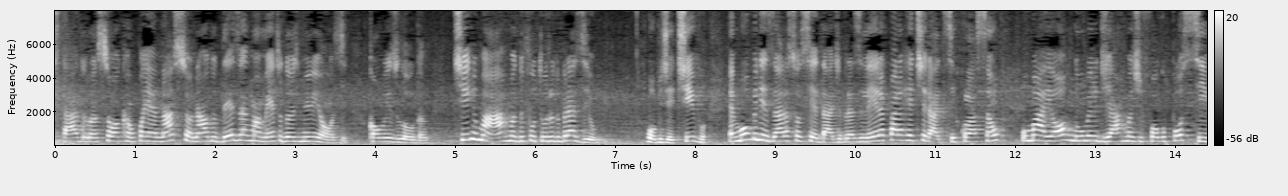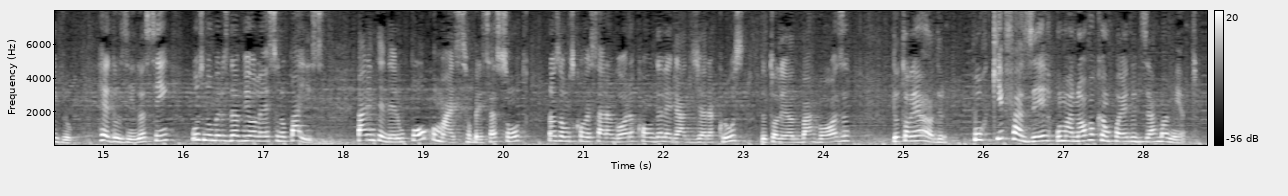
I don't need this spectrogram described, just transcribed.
do estado lançou a campanha nacional do desarmamento 2011, com o slogan Tire uma arma do futuro do Brasil. O objetivo é mobilizar a sociedade brasileira para retirar de circulação o maior número de armas de fogo possível, reduzindo assim os números da violência no país. Para entender um pouco mais sobre esse assunto, nós vamos conversar agora com o delegado de Aracruz, Dr. Leandro Barbosa. Doutor Leandro, por que fazer uma nova campanha do desarmamento?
